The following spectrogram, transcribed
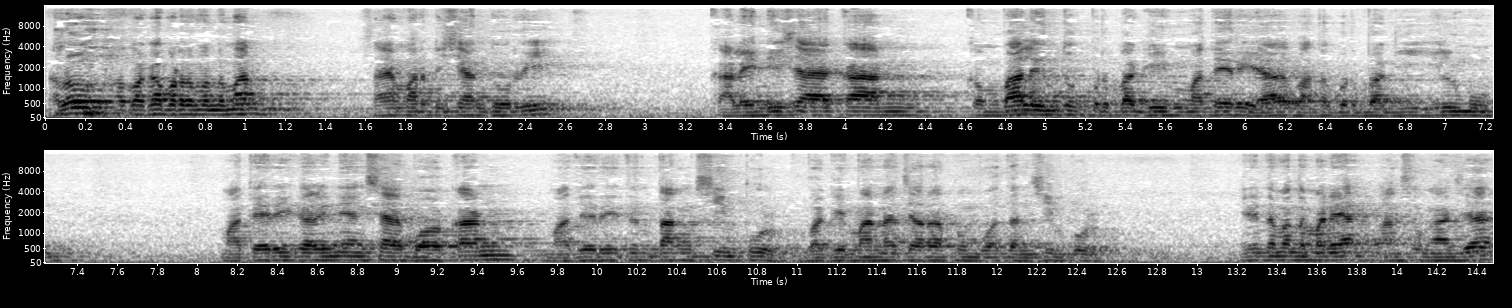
Halo, apa kabar teman-teman? Saya Mardi Syanturi. Kali ini saya akan kembali untuk berbagi materi ya, atau berbagi ilmu. Materi kali ini yang saya bawakan materi tentang simpul, bagaimana cara pembuatan simpul. Ini teman-teman ya, langsung aja.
